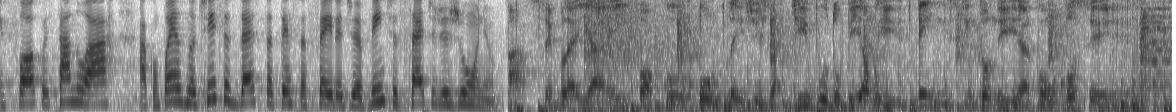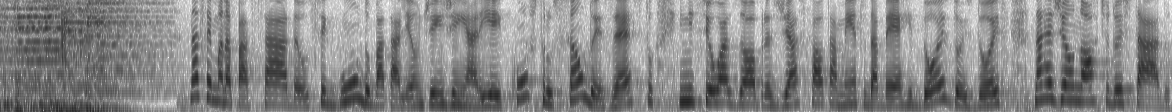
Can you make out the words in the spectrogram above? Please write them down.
em Foco está no ar. Acompanhe as notícias desta terça-feira, dia 27 de junho. Assembleia em Foco, o Legislativo do Piauí, em sintonia com você. Na semana passada, o 2 Batalhão de Engenharia e Construção do Exército iniciou as obras de asfaltamento da BR-222 na região norte do estado.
